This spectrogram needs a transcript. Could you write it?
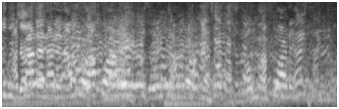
তুমি আপু, আপু, আপু,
